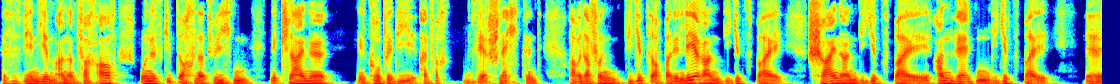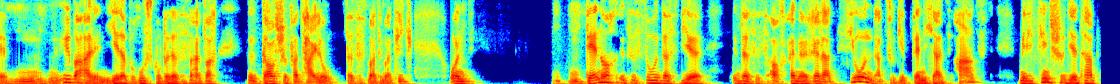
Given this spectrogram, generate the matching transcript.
Es ist wie in jedem anderen Fach auch. Und es gibt auch natürlich eine kleine Gruppe, die einfach sehr schlecht sind. Aber davon, die gibt's auch bei den Lehrern, die gibt's bei Schreinern, die gibt's bei Anwälten, die gibt's bei äh, überall in jeder Berufsgruppe. Das ist einfach gaußsche Verteilung. Das ist Mathematik. Und dennoch ist es so, dass wir, dass es auch eine Relation dazu gibt. Wenn ich als Arzt Medizin studiert habe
